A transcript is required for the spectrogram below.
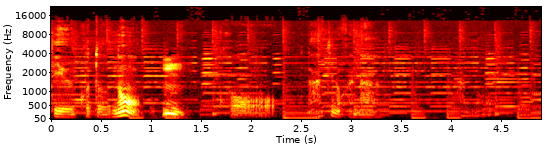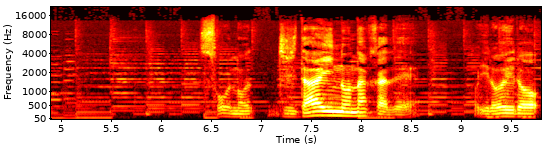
ていうことのうん。こうなんていうのかなその時代の中でいろいろ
